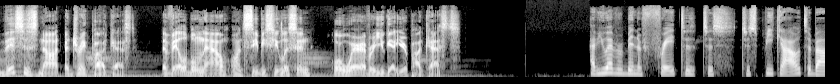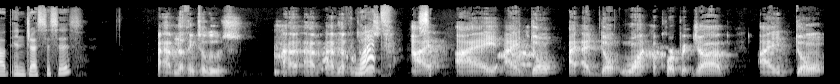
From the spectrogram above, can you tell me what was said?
This is not a Drake podcast. Available now on CBC Listen or wherever you get your podcasts. Have you ever been afraid to, to, to speak out about injustices? I have nothing to lose. I have, I have nothing to what? lose. I, I, I don't, I, I don't want a corporate job. I don't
